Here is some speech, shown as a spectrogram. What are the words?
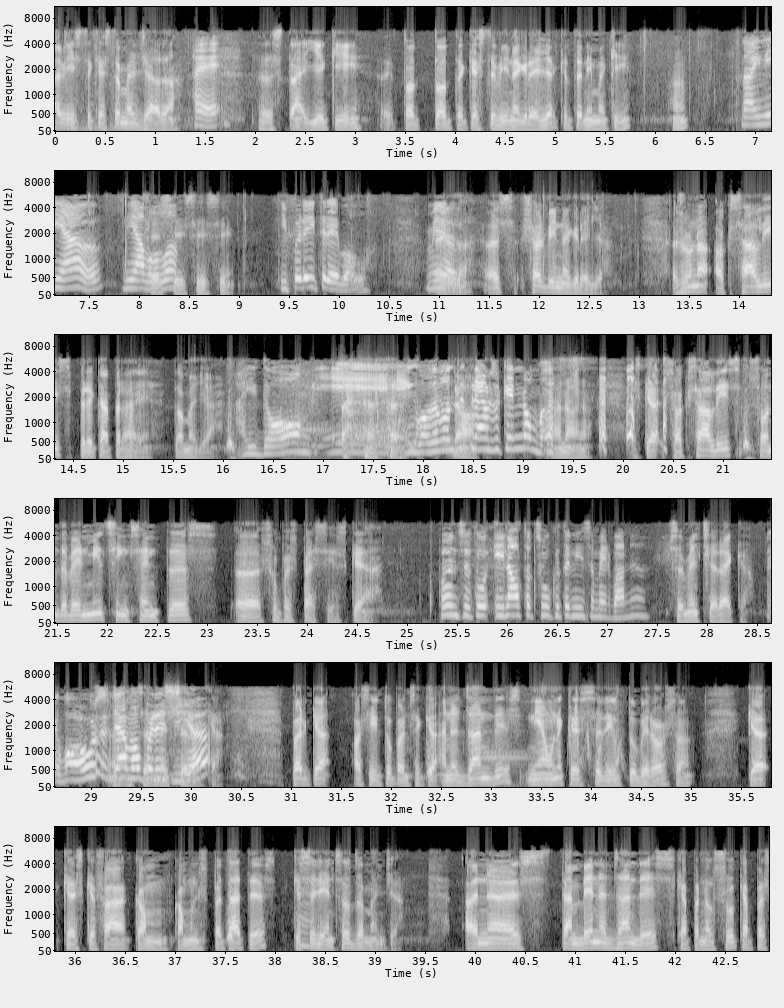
ha vist aquesta menjada. Eh? Està, i aquí, eh, tot, tota aquesta vinagrella que tenim aquí. Eh? No, i n'hi ha, eh? N'hi ha bola. Sí, sí, sí. sí. I per ahí trèvol. Mira. Mira, és, això és vinagrella. És una oxalis precaprae. Toma ja. Ai, Domingo, de on No. treus aquest nom? No, no, no. És que oxalis són de ben 1.500 eh, subespècies que hi ha. Pensa tu, i nosaltres tu que tenim la més bona? La més xereca. Veus? Ja m'ho pareixia. Perquè, o sigui, tu pensa que en els Andes n'hi ha una que se diu tuberosa, que, que és que fa com, com unes patates, que la gent se'ls menja. En els, també en els Andes, cap en el sud, cap a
